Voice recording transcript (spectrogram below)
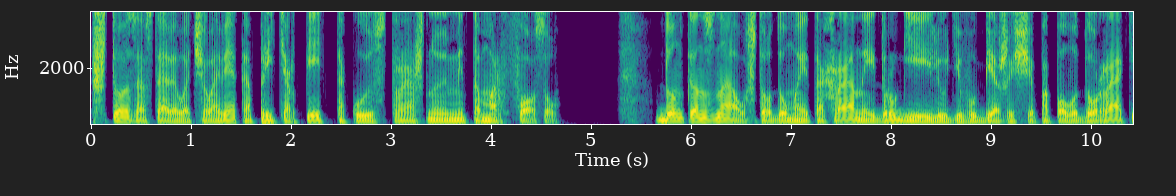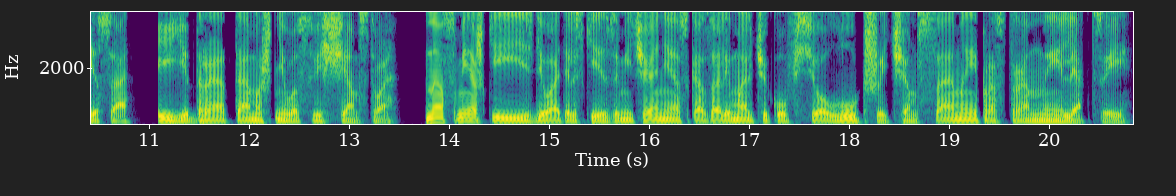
Что заставило человека претерпеть такую страшную метаморфозу? Дункан знал, что думает охрана и другие люди в убежище по поводу Ракиса и ядра тамошнего священства. Насмешки и издевательские замечания сказали мальчику все лучше, чем самые пространные лекции.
